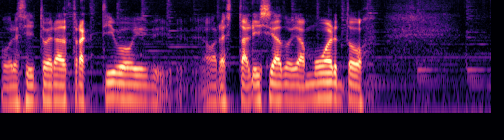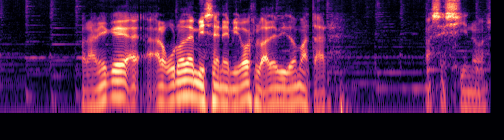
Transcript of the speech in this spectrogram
Pobrecito era atractivo y ahora está lisiado y ha muerto. Para mí que alguno de mis enemigos lo ha debido matar. Asesinos.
